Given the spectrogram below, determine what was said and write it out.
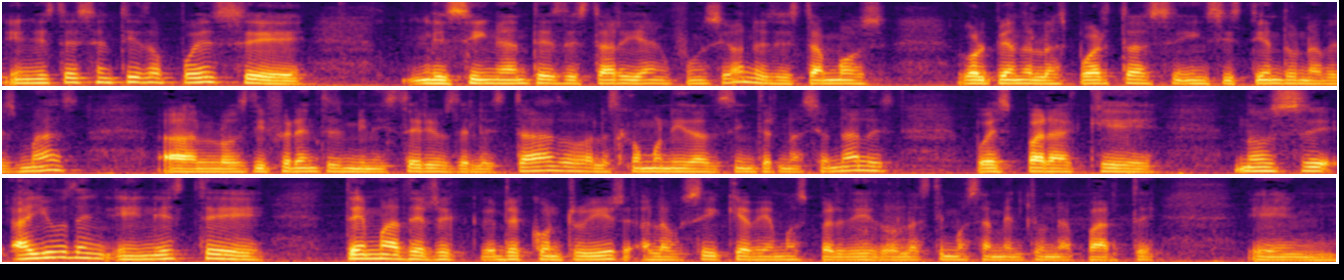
En este sentido, pues, eh, sin antes de estar ya en funciones. Estamos golpeando las puertas, insistiendo una vez más a los diferentes ministerios del Estado, a las comunidades internacionales, pues para que nos ayuden en este tema de reconstruir a la UCI que habíamos perdido lastimosamente una parte en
